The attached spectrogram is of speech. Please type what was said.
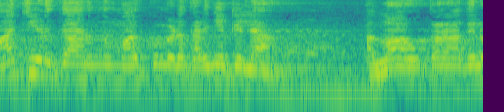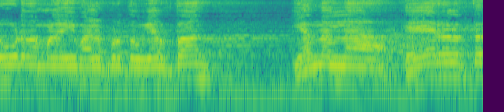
മാറ്റിയെടുക്കാനൊന്നും ആർക്കും ഇവിടെ കഴിഞ്ഞിട്ടില്ല. അള്ളാഹു തആല അതിലൂടെ നമ്മളെ ഈ മലപ്പുറത്ത് ഉയർത്താൻ എന്നല്ല കേരളത്തെ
